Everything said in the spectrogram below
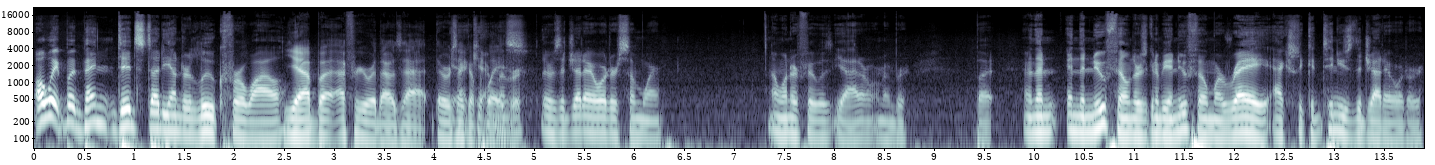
Oh wait, but Ben did study under Luke for a while. Yeah, but I forget where that was at. There was Yeah, like a can't place. remember. There was a Jedi Order somewhere. I wonder if it was. Yeah, I don't remember. But and then in the new film, there's going to be a new film where Rey actually continues the Jedi Order.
